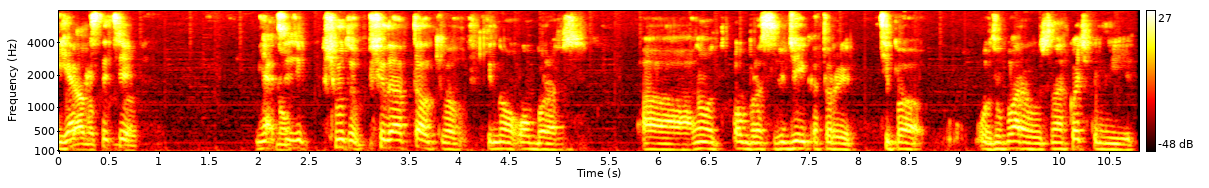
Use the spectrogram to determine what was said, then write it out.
Я, да, ну, кстати, меня, ну, кстати, почему-то всегда отталкивал в кино образ а, ну, вот, образ людей, которые, типа, вот, упарываются наркотиками и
